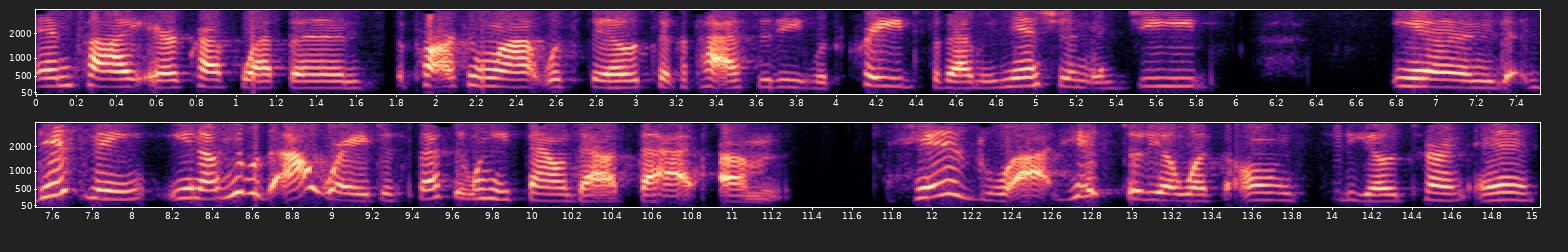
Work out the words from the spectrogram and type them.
anti-aircraft weapons. The parking lot was filled to capacity with crates of ammunition and jeeps. And Disney, you know, he was outraged, especially when he found out that um, his lot, his studio was the only studio turned in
